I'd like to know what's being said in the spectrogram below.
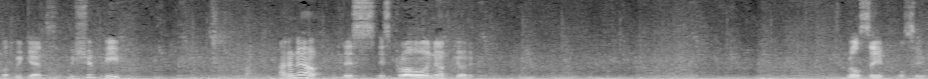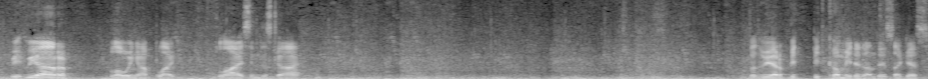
what we get. We should be... I don't know. This is probably not good. We'll see. We'll see. We, we are blowing up like flies in the sky. But we are a bit, bit committed on this, I guess.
